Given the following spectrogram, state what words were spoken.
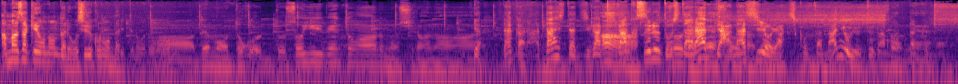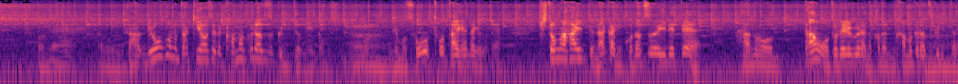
甘酒を飲んだりお汁粉飲んだりってのがどう？あーでもどこどそういうイベントがあるの知らない。いやだから私たちが企画するとしたらって話をやしこさん何を言ってたの全く。もそうね。だ両方の抱き合わせで鎌倉作りでもいいかもしれないよ、うん。でも相当大変だけどね。人が入って中にこたつ入れてあの暖を取れるぐらいの鎌倉作りって言っ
